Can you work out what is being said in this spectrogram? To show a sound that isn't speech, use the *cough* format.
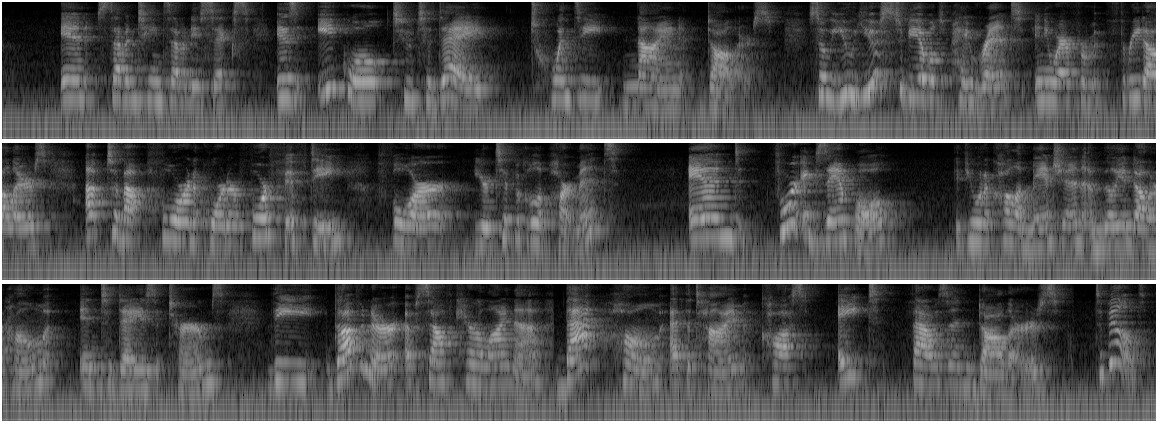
in 1776 is equal to today $29. So you used to be able to pay rent anywhere from three dollars up to about four and a quarter, four fifty for your typical apartment. And for example, if you want to call a mansion a million dollar home in today's terms, the governor of South Carolina, that home at the time cost $8,000 to build.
